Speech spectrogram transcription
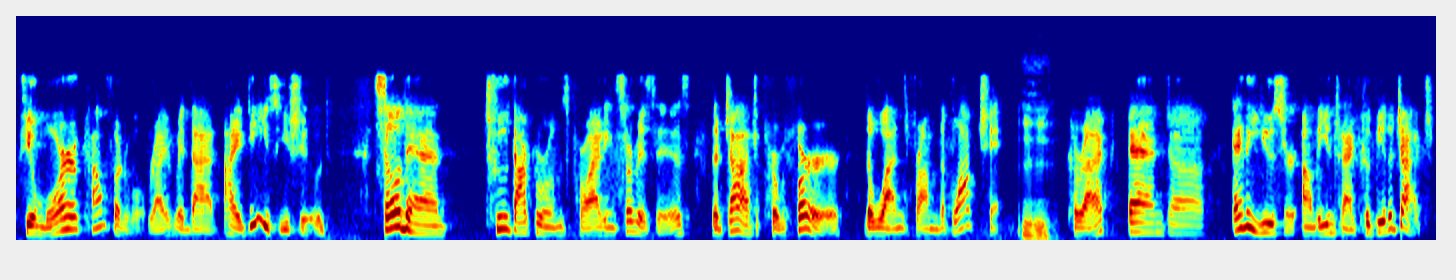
feel more comfortable, right, with that IDs issued. So then two dark rooms providing services, the judge prefer the ones from the blockchain, mm-hmm. correct? And uh, any user on the internet could be the judge.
